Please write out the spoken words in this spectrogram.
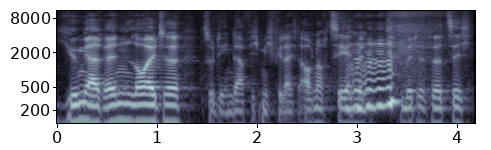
jüngeren Leute, zu denen darf ich mich vielleicht auch noch zählen mit Mitte 40,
